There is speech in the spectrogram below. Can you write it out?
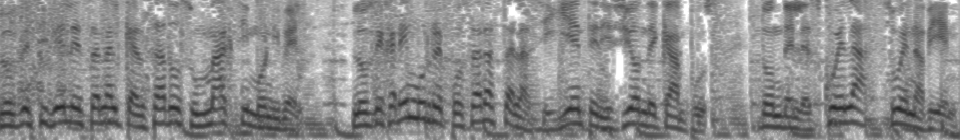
Los decibeles han alcanzado su máximo nivel. Los dejaremos reposar hasta la siguiente edición de Campus, donde la escuela suena bien.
